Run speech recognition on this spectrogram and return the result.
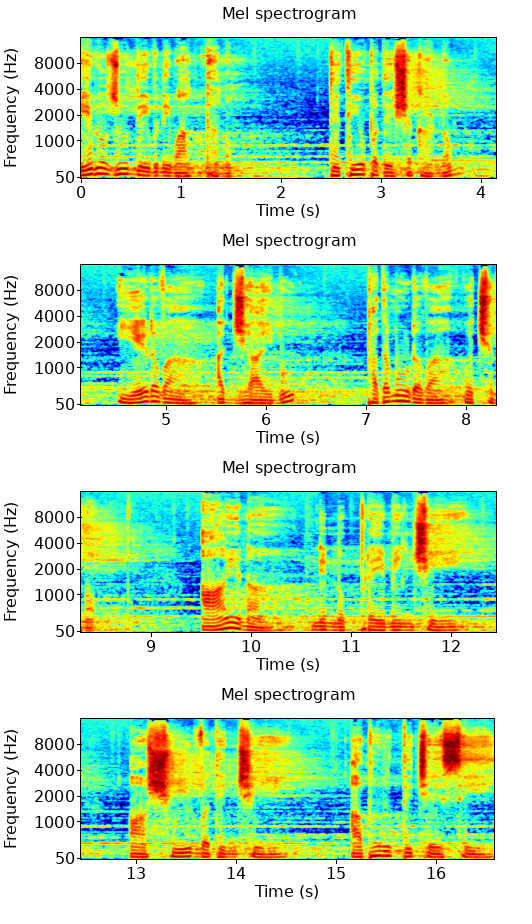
ఈరోజు దేవుని వాగ్దానం ద్వితీయోపదేశకాండం ఏడవ అధ్యాయము పదమూడవ వచనం. ఆయన నిన్ను ప్రేమించి ఆశీర్వదించి అభివృద్ధి చేసి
